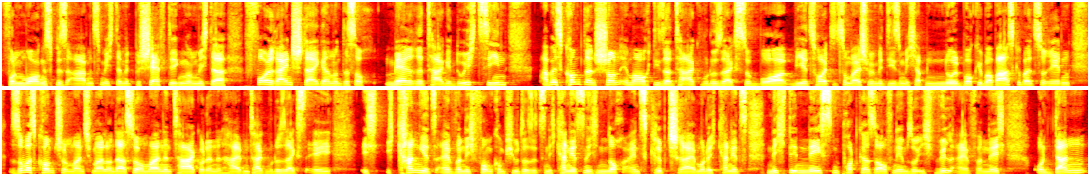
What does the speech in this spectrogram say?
von morgens bis abends mich damit beschäftigen und mich da voll reinsteigern und das auch mehrere Tage durchziehen. Aber es kommt dann schon immer auch dieser Tag, wo du sagst so, boah, wie jetzt heute zum Beispiel mit diesem, ich habe null Bock über Basketball zu reden. Sowas kommt schon manchmal und da hast du auch mal einen Tag oder einen halben Tag, wo du sagst, ey, ich, ich kann jetzt einfach nicht vorm Computer sitzen. Ich kann jetzt nicht noch ein Skript schreiben oder ich kann jetzt nicht den nächsten Podcast aufnehmen, so ich will einfach nicht. Und dann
